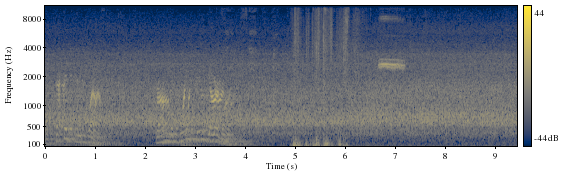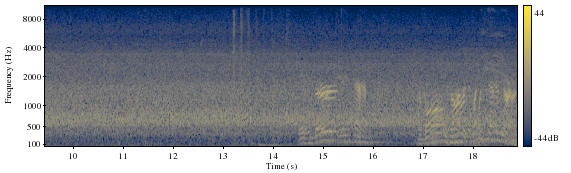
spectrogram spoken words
With second and 12. From the 22-yard line. It's third and seven. The ball is on the 27-yard line.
